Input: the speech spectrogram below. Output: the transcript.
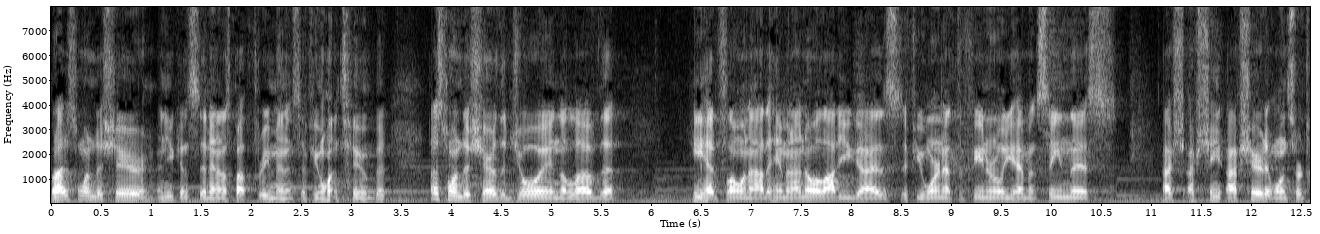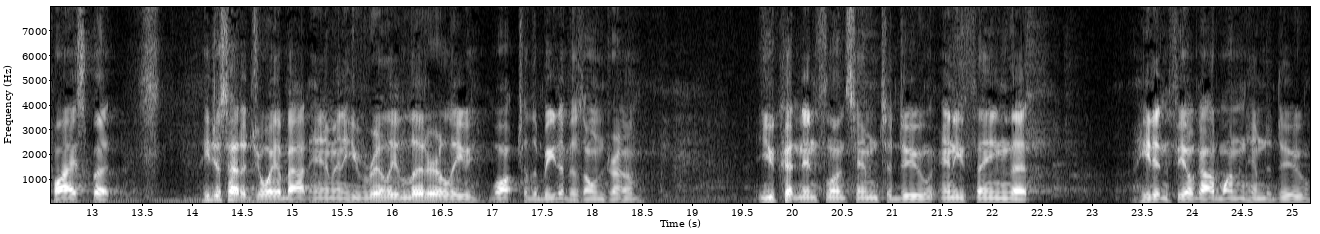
But I just wanted to share, and you can sit down, it's about three minutes if you want to, but I just wanted to share the joy and the love that he had flowing out of him. And I know a lot of you guys, if you weren't at the funeral, you haven't seen this. I've, I've, I've shared it once or twice, but he just had a joy about him, and he really literally walked to the beat of his own drum. You couldn't influence him to do anything that he didn't feel God wanted him to do.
